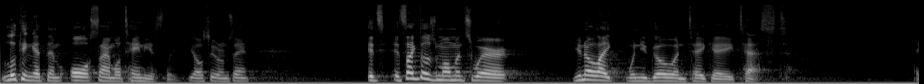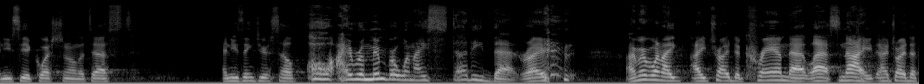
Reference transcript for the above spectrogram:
looking at them all simultaneously. You all see what I'm saying? It's, it's like those moments where, you know, like when you go and take a test, and you see a question on the test, and you think to yourself, oh, I remember when I studied that, right? I remember when I, I tried to cram that last night, and I tried to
